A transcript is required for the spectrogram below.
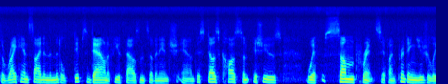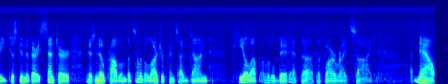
the right-hand side in the middle dips down a few thousandths of an inch, and this does cause some issues with some prints. If I'm printing usually just in the very center, there's no problem, but some of the larger prints I've done, peel up a little bit at the, the far right side. Now,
